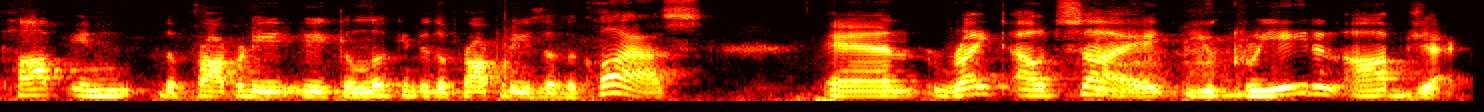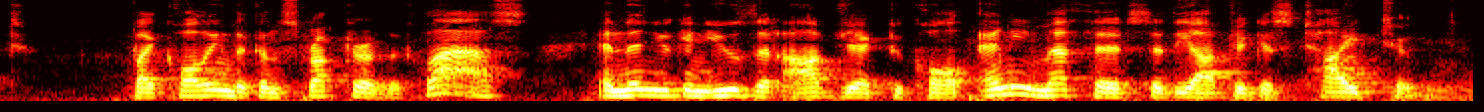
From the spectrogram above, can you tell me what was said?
pop in the property, it can look into the properties of the class, and right outside you create an object by calling the constructor of the class, and then you can use that object to call any methods that the object is tied to.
